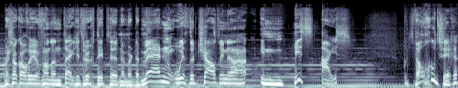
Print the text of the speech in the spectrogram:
Maar is ook alweer van een tijdje terug dit eh, nummer. The Man with the Child in, in His Eyes. Moet het wel goed zeggen.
